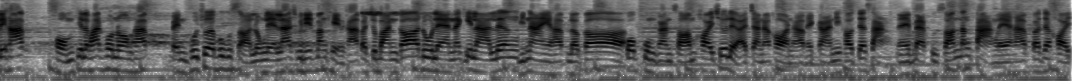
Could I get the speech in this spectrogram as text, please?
สวัสดีครับ ผมธีรพัฒน์โพนงครับ เป็นผู้ช่วยผู้ฝึกสอนโรงเรียนราชวินิตบางเขนครับ ปัจจุบันก็ดูแลนักกีฬาเรื่องวินัยครับ แล้วก็ควบคุมการซ้อมคอยช่วยเหลืออาจารย์นครครับ ในการที่เขาจะสั่งในแบบฝึกซ้อมต่าง ๆ เลยครับ ก็จะคอย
